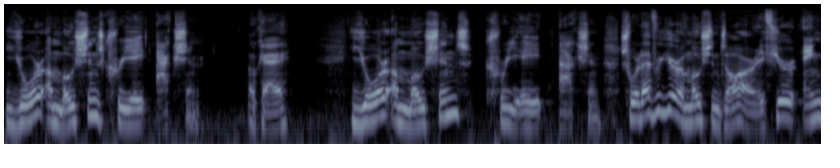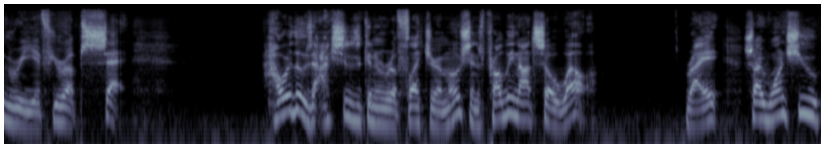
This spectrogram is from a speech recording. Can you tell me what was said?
your emotions create action. Okay? Your emotions create action. So, whatever your emotions are, if you're angry, if you're upset, how are those actions going to reflect your emotions? Probably not so well right? So I want you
